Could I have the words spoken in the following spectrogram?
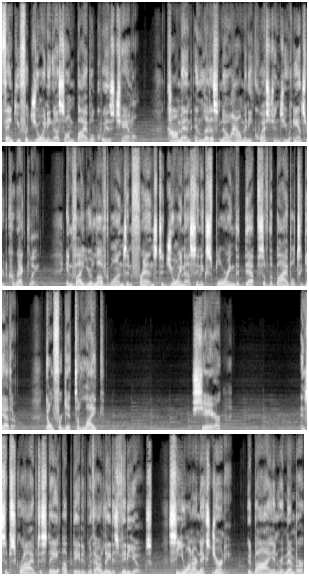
Thank you for joining us on Bible Quiz Channel. Comment and let us know how many questions you answered correctly. Invite your loved ones and friends to join us in exploring the depths of the Bible together. Don't forget to like, share, and subscribe to stay updated with our latest videos. See you on our next journey. Goodbye, and remember,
